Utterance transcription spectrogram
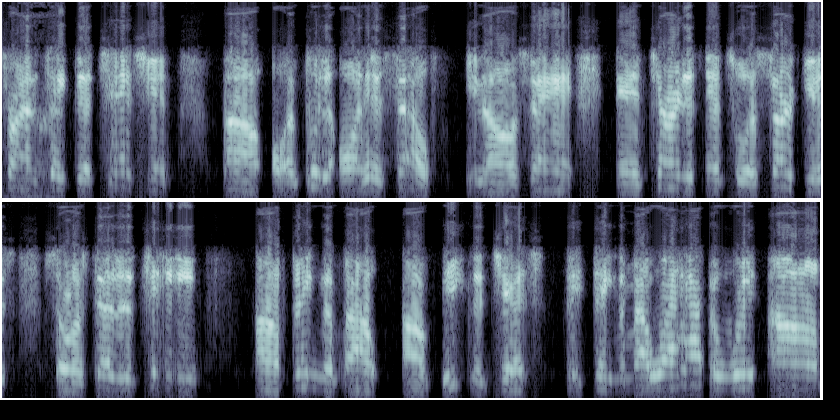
trying to take the attention uh, and put it on himself. You know what I'm saying? And turn it into a circus. So instead of the team uh, thinking about uh, beating the Jets, they thinking about what happened with um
